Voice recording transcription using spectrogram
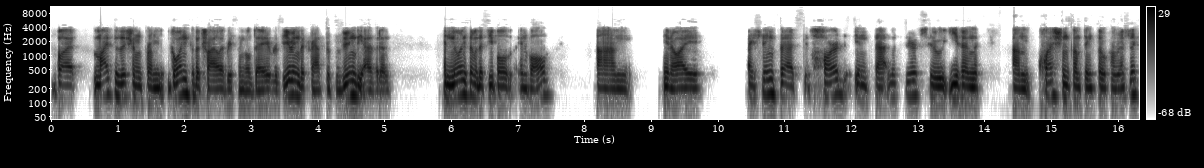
but my position from going to the trial every single day, reviewing the transcripts, reviewing the evidence, and knowing some of the people involved, um, you know, I, I think that it's hard in that atmosphere to even, um, question something so horrific,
